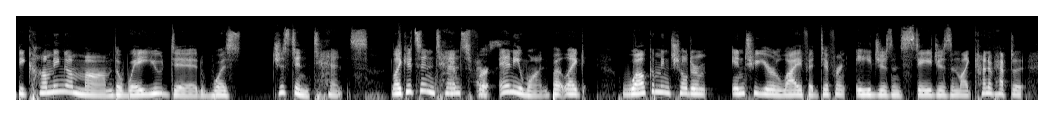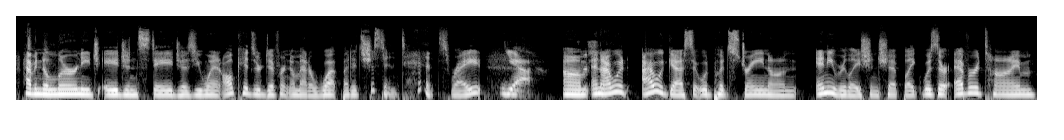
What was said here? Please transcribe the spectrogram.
becoming a mom the way you did was just intense. Like it's intense yep, for yes. anyone, but like welcoming children into your life at different ages and stages and like kind of have to having to learn each age and stage as you went. All kids are different no matter what, but it's just intense, right? Yeah. Um sure. and I would I would guess it would put strain on any relationship. Like was there ever a time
